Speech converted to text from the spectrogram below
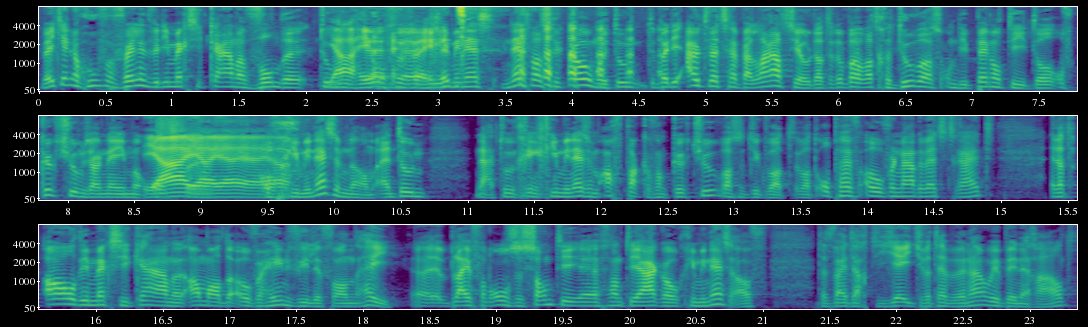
Weet je nog hoe vervelend we die Mexicanen vonden toen Ja, heel eh, vervelend. Jiménez net was gekomen? toen bij die uitwedstrijd bij Lazio, dat er ook wel wat gedoe was om die penalty door of Kukçu hem zou nemen Ja, of, eh, ja, of Jiménez hem nam. En toen, nou, toen ging Jiménez hem afpakken van Kukçu. Was natuurlijk wat, wat ophef over na de wedstrijd. En dat al die Mexicanen allemaal eroverheen vielen van... hey, eh, blijf van onze Santi, eh, Santiago Jiménez af. Dat wij dachten, jeetje, wat hebben we nou weer binnengehaald?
